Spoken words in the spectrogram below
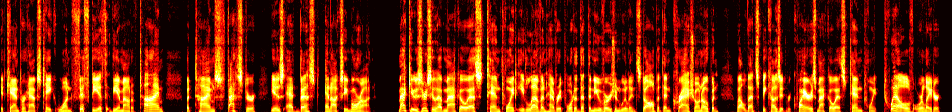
It can perhaps take one fiftieth the amount of time, but times faster is at best an oxymoron. Mac users who have Mac OS 10.11 have reported that the new version will install but then crash on open. Well, that's because it requires Mac OS 10.12 or later.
